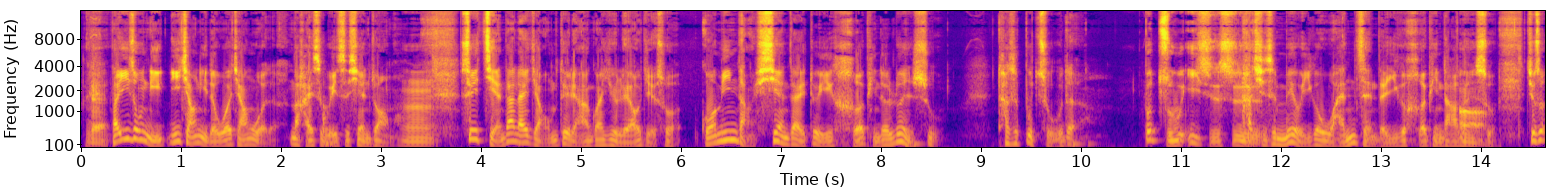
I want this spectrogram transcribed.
对，那一中你你讲你的，我讲我的，那还是维持现状嘛。嗯，所以简单来讲，我们对两岸关系了解说，国民党现在对于和平的论述，它是不足的。不足，意思是他其实没有一个完整的一个和平大论述。哦、就是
